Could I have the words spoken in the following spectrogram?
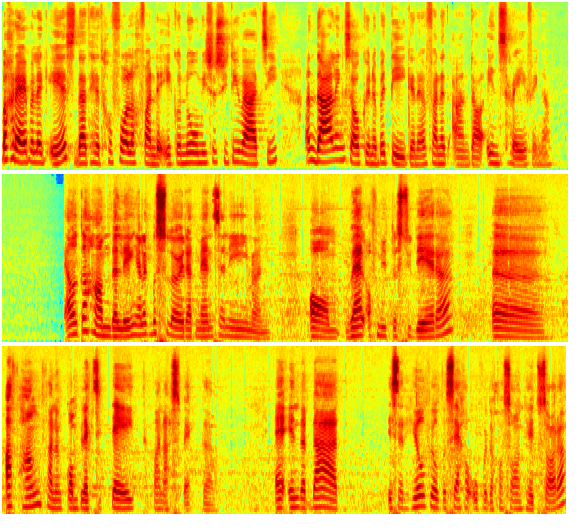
Begrijpelijk is dat het gevolg van de economische situatie een daling zou kunnen betekenen van het aantal inschrijvingen. Elke handeling, elk besluit dat mensen nemen om wel of niet te studeren, uh, afhangt van een complexiteit van aspecten. En inderdaad is er heel veel te zeggen over de gezondheidszorg.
